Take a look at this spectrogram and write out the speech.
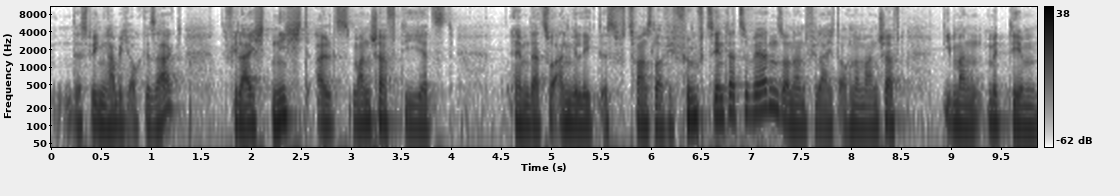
deswegen habe ich auch gesagt, vielleicht nicht als Mannschaft, die jetzt ähm, dazu angelegt ist, zwangsläufig 15. zu werden, sondern vielleicht auch eine Mannschaft, die man mit dem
